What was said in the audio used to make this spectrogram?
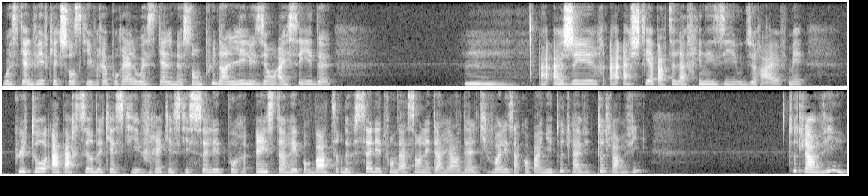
où est-ce qu'elles vivent quelque chose qui est vrai pour elles, ou est-ce qu'elles ne sont plus dans l'illusion à essayer de... Hmm, à agir, à acheter à partir de la frénésie ou du rêve, mais plutôt à partir de qu'est-ce qui est vrai, qu'est-ce qui est solide pour instaurer, pour bâtir de solides fondations à l'intérieur d'elles qui va les accompagner toute, la vie, toute leur vie? Toute leur vie?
